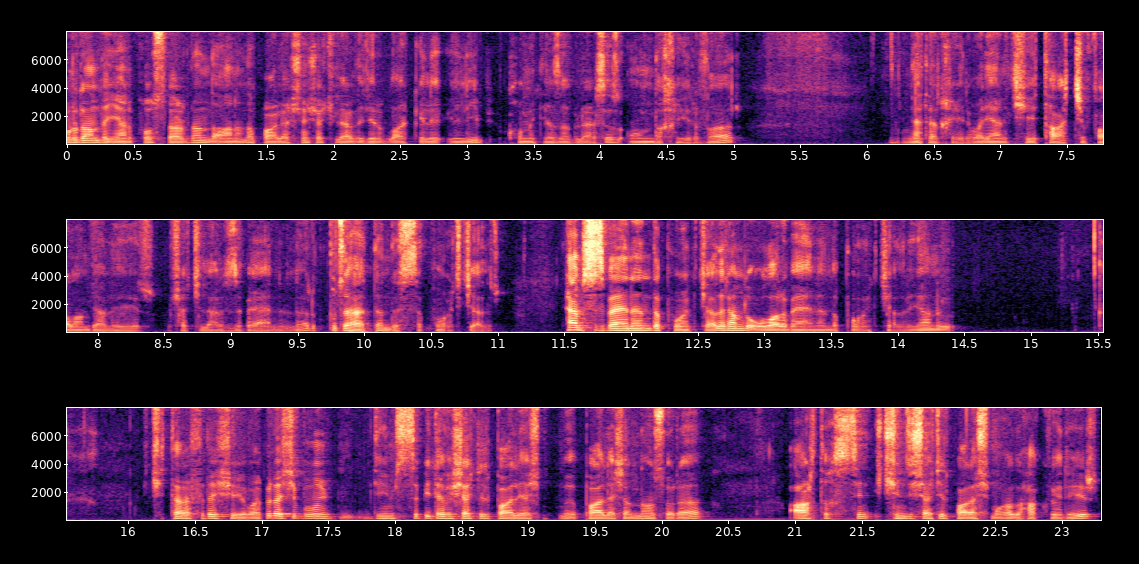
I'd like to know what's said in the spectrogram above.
Buradan da yəni postlardan da anında paylaşılan şəkilləri də girib like elə- eləyib komment yaza bilərsiniz. Onun da xeyri var. Nə tər xeyri var? Yəni ki, takip falan gəlir, şəkillərinizi bəyənirlər. Bu cəhətdən də sizə point gəlir. Həm siz bəyənəndə point gəlir, həm də onlar bəyənəndə point gəlir. Yəni iki tərəfli də şey var. Bir də ki, bunu deyim sizə bir dəfə şəkil paylaş paylaşandan sonra artıq sizin ikinci şəkil paylaşmağa da haqq verir.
